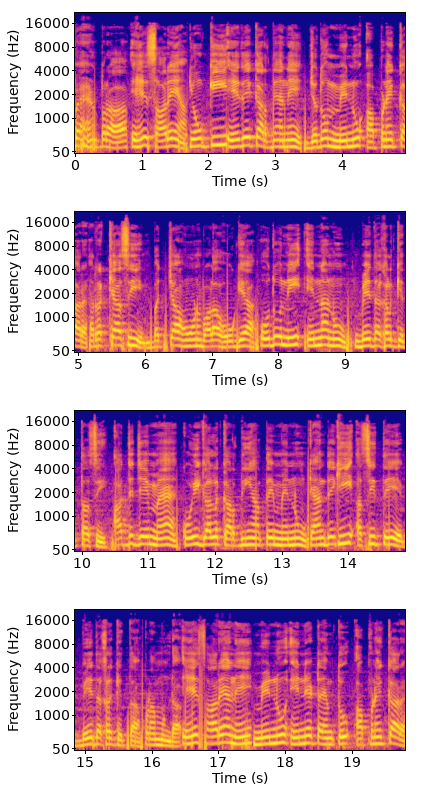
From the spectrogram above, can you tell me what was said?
ਭੈਣ, ਭਰਾ, ਇਹ ਸਾਰੇ ਆ। ਕਿਉਂਕਿ ਇਹਦੇ ਘਰਦਿਆਂ ਨੇ ਜਦੋਂ ਮੈਨੂੰ ਆਪਣੇ ਘਰ ਰੱਖਿਆ ਸੀ, ਬੱਚਾ ਹੋਣ ਵਾਲਾ ਹੋ ਗਿਆ, ਉਦੋਂ ਨਹੀਂ ਇਹਨਾਂ ਨੂੰ ਬੇਦਖਲ ਕੀਤਾ ਸੀ। ਅੱਜ ਜੇ ਮੈਂ ਕੋਈ ਗੱਲ ਕਰਦੀ ਆ ਤੇ ਮੈਨੂੰ ਕਹਿੰਦੇ ਕਿ ਅਸੀਂ ਤੇ ਬੇਦਖਲ ਕੀਤਾ ਆਪਣਾ ਮੁੰਡਾ, ਇਹ ਸਾਰਿਆਂ ਨੇ ਮੈਨੂੰ ਇੰਨੇ ਟਾਈਮ ਤੋਂ ਆਪਣੇ ਘਰ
